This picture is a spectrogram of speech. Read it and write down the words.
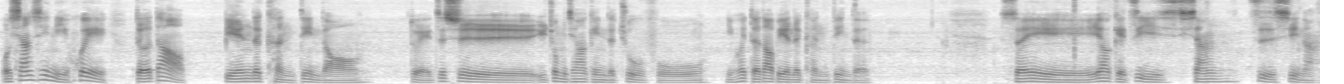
我相信你会得到别人的肯定的哦。对，这是宇宙母亲要给你的祝福，你会得到别人的肯定的，所以要给自己相自信啊。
